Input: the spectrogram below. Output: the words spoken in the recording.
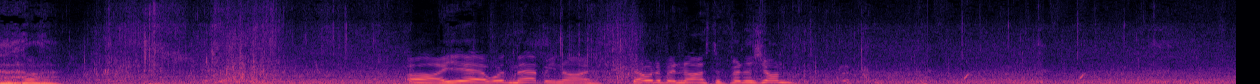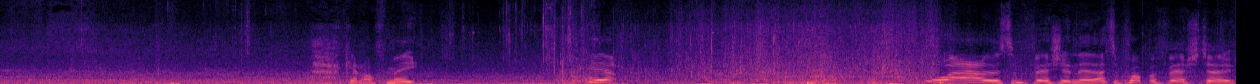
oh yeah, wouldn't that be nice? That would have been nice to finish on. Get off me. Yep. Wow, there's some fish in there. That's a proper fish too.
